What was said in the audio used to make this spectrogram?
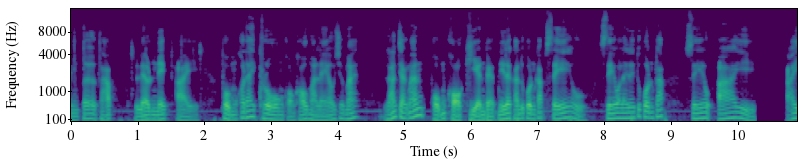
enter ครับ แล้ว next i ผมก็ได้โครงของเขามาแล้วใช่ไหมหลังจากนั้นผมขอเขียนแบบนี้แล้วกันทุกคนครับเซลเซลอะไรเลยทุกคนครับเซลล์ i i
